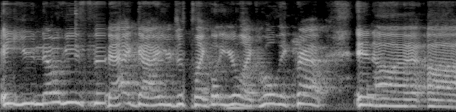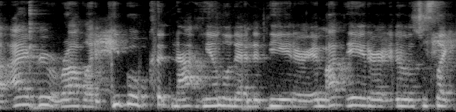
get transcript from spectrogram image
and you know he's the bad guy. You're just like well, you're like holy crap. And uh uh I agree with Rob. Like people could not handle that in the theater. In my theater, it was just like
